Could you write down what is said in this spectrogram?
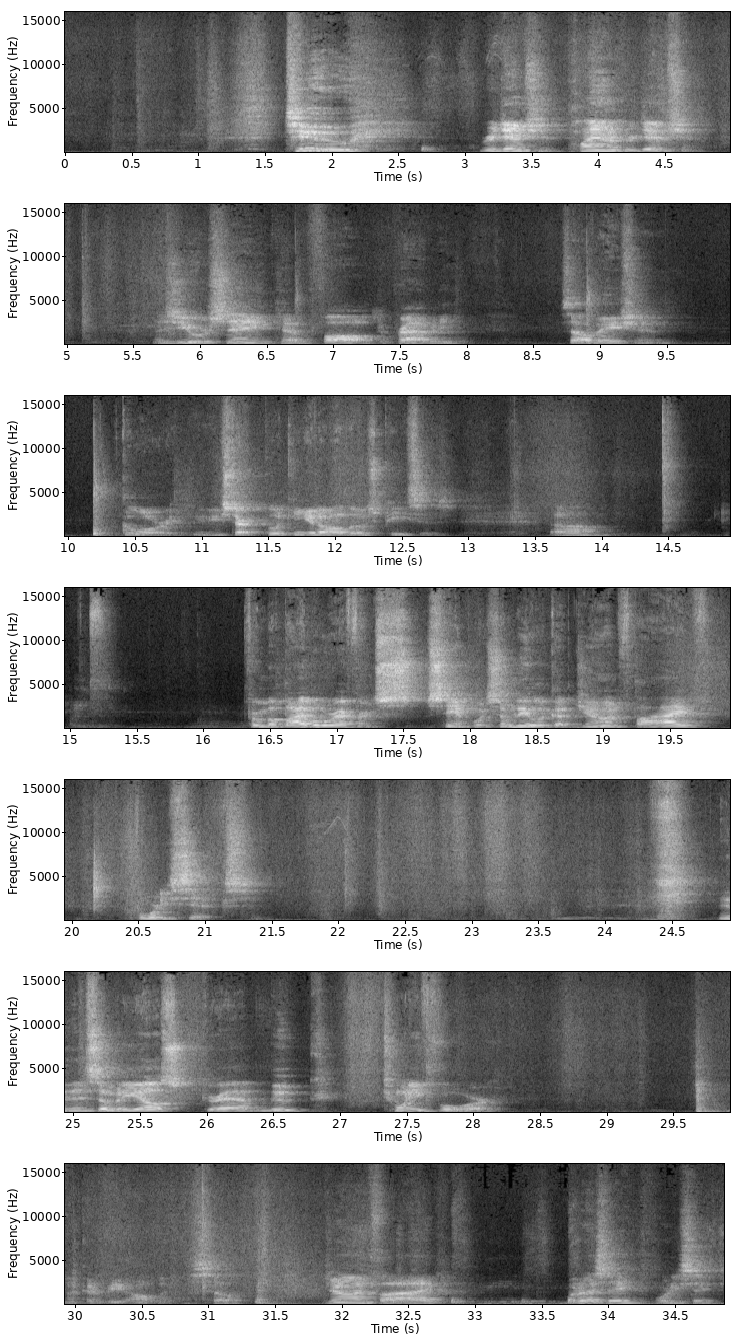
Two, redemption, plan of redemption. As you were saying, Kevin, fall, depravity, salvation, glory. And you start looking at all those pieces. Um, from a Bible reference standpoint, somebody look up John 5 46. And then somebody else grab Luke 24. I'm not going to read all of it. So, John 5. What did I say? 46?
